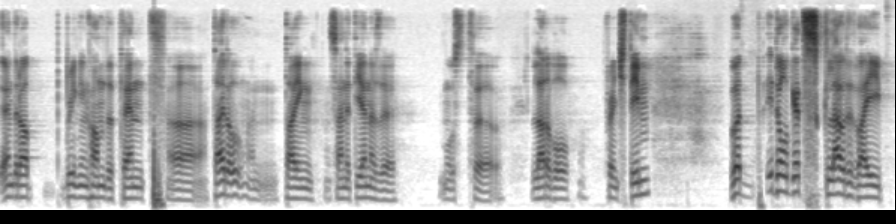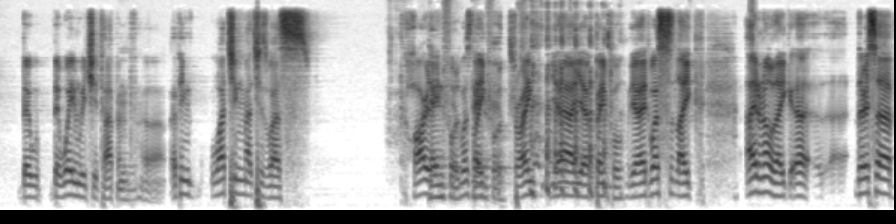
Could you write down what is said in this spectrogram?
ended up bringing home the 10th uh, title and tying Saint Etienne as the most uh, laudable French team. But it all gets clouded by the the way in which it happened. Mm-hmm. Uh, I think watching matches was hard. Painful. It was painful. like trying. Yeah, yeah, painful. Yeah, it was like I don't know. Like uh, there's a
